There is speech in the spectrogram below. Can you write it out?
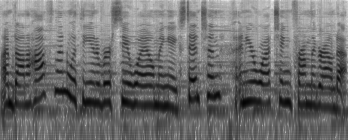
I'm Donna Hoffman with the University of Wyoming Extension and you're watching From the Ground Up.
